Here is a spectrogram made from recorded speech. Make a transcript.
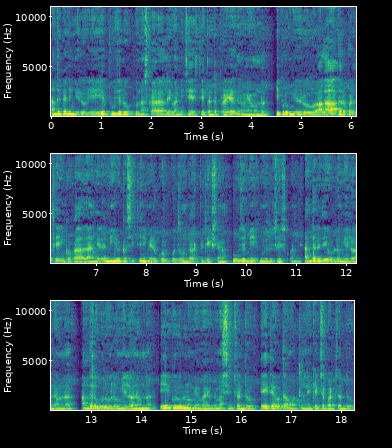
అందుకని మీరు ఏ ఏ పూజలు పునస్కారాలు ఇవన్నీ చేస్తే పెద్ద ప్రయోజనం ఏమి ఉండదు. ఇప్పుడు మీరు అలా ఆధారపడితే ఇంకొక దాని మీద మీ యొక్క శక్తిని మీరు కోల్పోతూ ఉంటారు ప్రతి క్షణం. పూజ మీకు మీరు చేసుకోండి. అందరి దేవుళ్ళు మీలోనే ఉన్నారు. అందరు గురువులు మీలోనే ఉన్నారు. ఏ గురువులను విమర్శించొద్దు. ఏ దేవతామూర్తుల్ని కించపరచొద్దు.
